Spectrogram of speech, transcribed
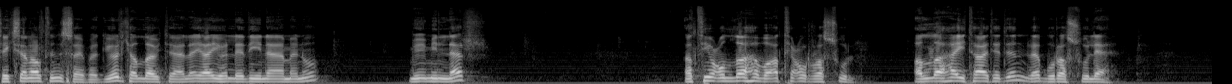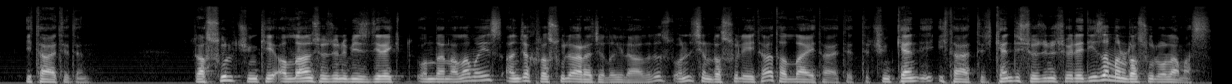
86. sayfa diyor ki Allahü Teala ya eyyühellezine amenu müminler atiullaha ve atiur rasul Allah'a itaat edin ve bu Rasule itaat edin. Rasul çünkü Allah'ın sözünü biz direkt ondan alamayız ancak Resulü aracılığıyla alırız. Onun için Resul'e itaat Allah'a itaat ettir. Çünkü kendi itaattir. Kendi sözünü söylediği zaman Resul olamaz.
